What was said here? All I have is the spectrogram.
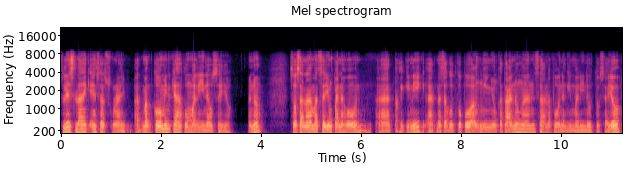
please like and subscribe at mag-comment ka kung malinaw sa iyo. Ano? So salamat sa iyong panahon at pakikinig at nasagot ko po ang inyong katanungan. Sana po naging malinaw to sa iyo.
